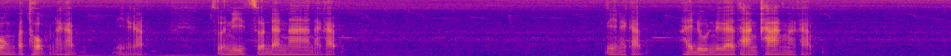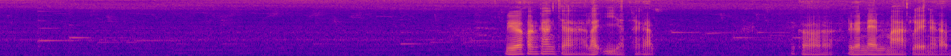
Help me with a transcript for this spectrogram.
องค์ปฐมนะครับนี่นะครับ ส่วนนี้ส่วนด้านหน้านะครับ นี่นะครับ ให้ดูเนื้อทางข้างนะครับเนื้อค่อนข้างจะละเอียดนะครับ แล้วก็เนื้อแน่นมากเลยนะครับ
